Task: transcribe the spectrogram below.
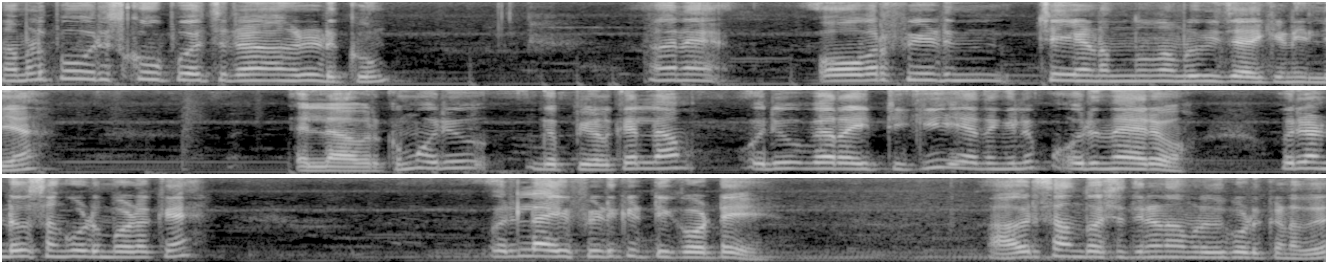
നമ്മളിപ്പോൾ ഒരു സ്കൂപ്പ് വെച്ചിട്ട് അങ്ങോട്ട് എടുക്കും. അങ്ങനെ ഓവർ ഫീഡ് ചെയ്യണം എന്ന് നമ്മൾ വിചാരിക്കണില്ല. എല്ലാവർക്കും ഒരു ഗപ്പികൾക്കെല്ലാം ഒരു വെറൈറ്റിക്ക് ഏതെങ്കിലും ഒരു നേരമോ ഒരു രണ്ട് ദിവസം കൂടുമ്പോഴൊക്കെ ഒരു ലൈഫ് ഫീഡ് കിട്ടിക്കോട്ടെ. ആ ഒരു സന്തോഷത്തിനാണ് നമ്മളിത് കൊടുക്കണത്.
